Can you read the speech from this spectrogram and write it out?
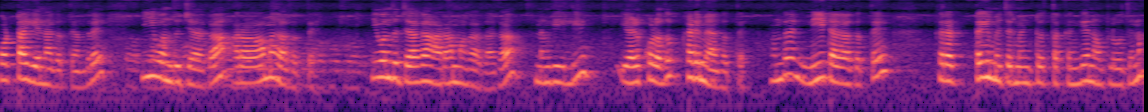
ಕೊಟ್ಟಾಗ ಏನಾಗುತ್ತೆ ಅಂದರೆ ಈ ಒಂದು ಜಾಗ ಆರಾಮಾಗುತ್ತೆ ಈ ಒಂದು ಜಾಗ ಆರಾಮಾಗಾದಾಗ ನಮಗೆ ಇಲ್ಲಿ ಎಳ್ಕೊಳ್ಳೋದು ಕಡಿಮೆ ಆಗುತ್ತೆ. ಅಂದರೆ ನೀಟಾಗುತ್ತೆ ಕರೆಕ್ಟಾಗಿ ಮೆಜರ್ಮೆಂಟ್ ತಕ್ಕಂಗೆ ನಾವು ಬ್ಲೌಸನ್ನು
